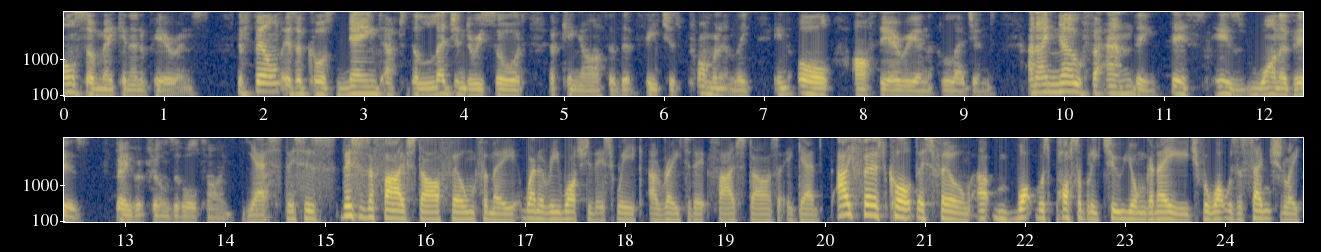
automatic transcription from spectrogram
also making an appearance. The film is, of course, named after the legendary sword of King Arthur that features prominently in all Arthurian legend. And I know for Andy, this is one of his favourite films of all time. Yes, this is this is a five star film for me. When I rewatched it this week, I rated it five stars again. I first caught this film at what was possibly too young an age for what was essentially.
